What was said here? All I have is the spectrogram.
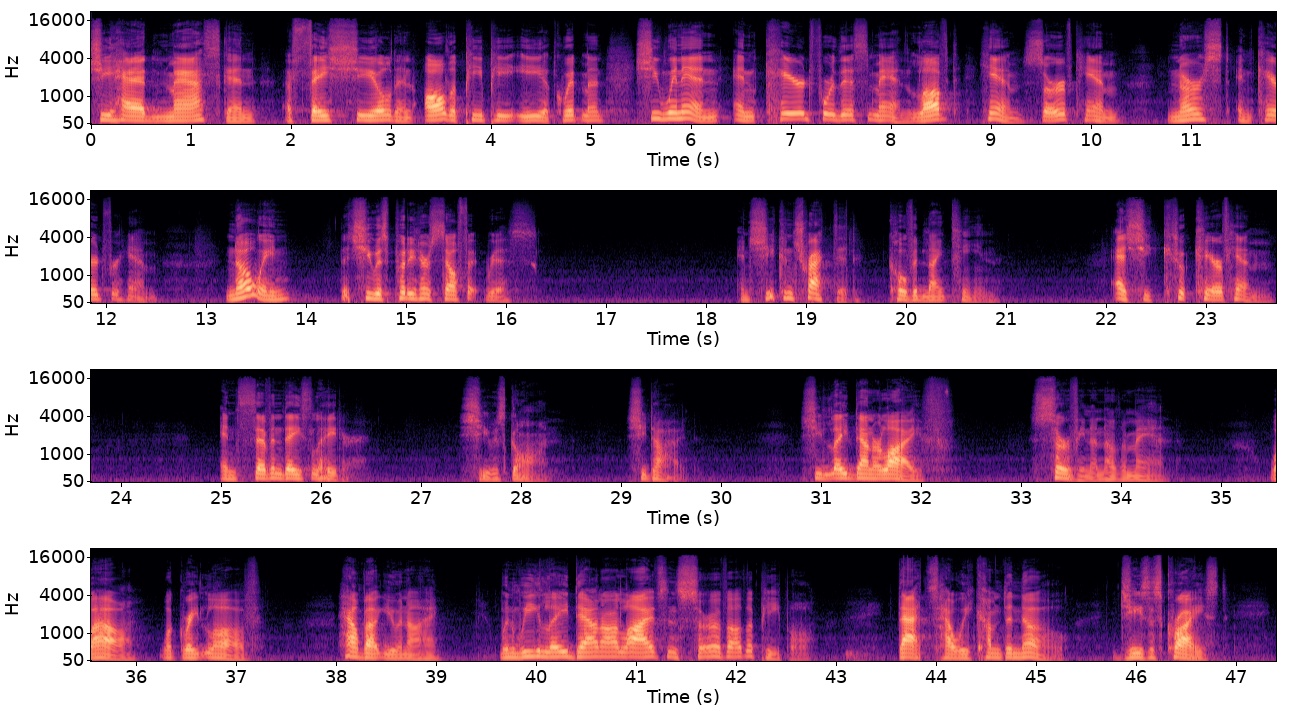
She had mask and a face shield, and all the PPE equipment. She went in and cared for this man, loved him, served him, nursed and cared for him, knowing that she was putting herself at risk. And she contracted COVID 19 as she took care of him. And seven days later, she was gone. She died. She laid down her life serving another man. Wow, what great love. How about you and I? When we lay down our lives and serve other people, that's how we come to know Jesus Christ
